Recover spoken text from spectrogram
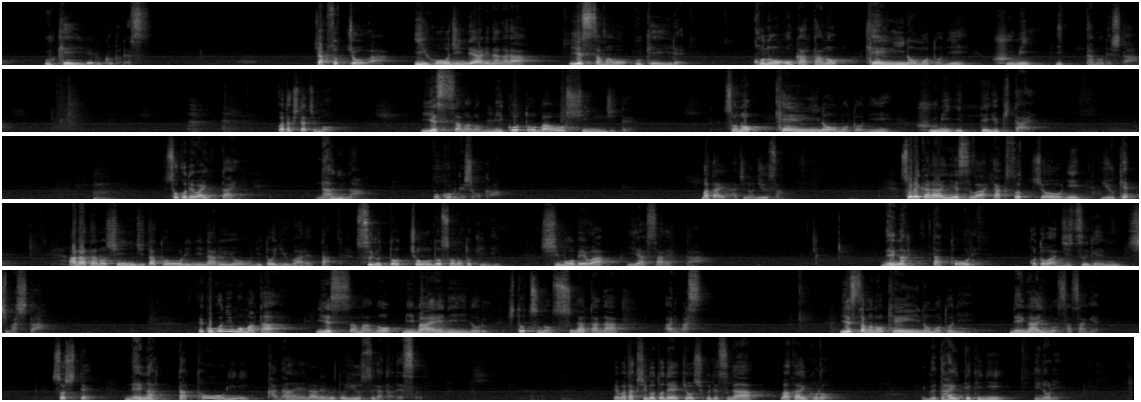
受け入れることです。百卒長は違法人でありながらイエス様を受け入れこのお方の権威のもとに踏み入ったのでした。私たちもイエス様の御言葉を信じてその権威のもとに踏み入って行きたい。そこでは一体何が起こるでしょうか。マタイ8の13それからイエスは百卒長に行け。あなたの信じた通りになるようにと言われた。するとちょうどその時にしもべは癒された。願った通りことは実現しました。ここにもまたイエス様の見前に祈る一つの姿があります。イエス様の権威のもとに願いを捧げそして願った通りに叶えられるという姿です。私事で恐縮ですが若い頃具体的に祈り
